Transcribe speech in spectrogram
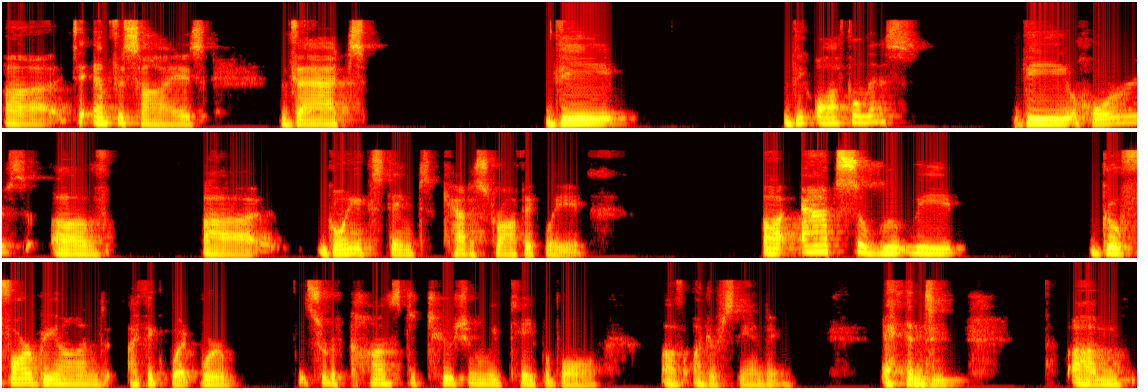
uh, to emphasize that the the awfulness, the horrors of uh, going extinct catastrophically uh, absolutely go far beyond, I think, what we're sort of constitutionally capable of understanding. And mm-hmm. um,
